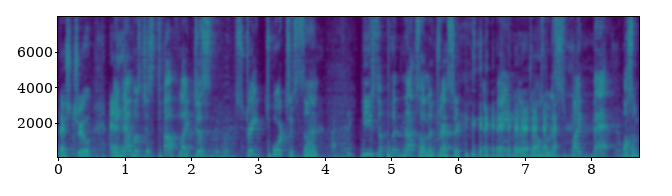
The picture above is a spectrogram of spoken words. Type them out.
That's true. And, And he, that was just tough, like just straight torture, son. He used to put nuts on the dresser and bang them Jones with a spiked bat on some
